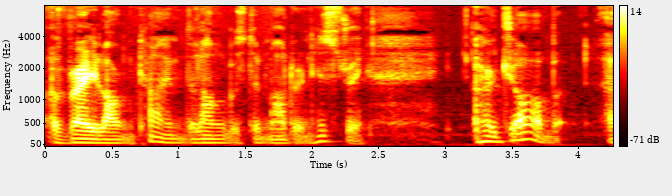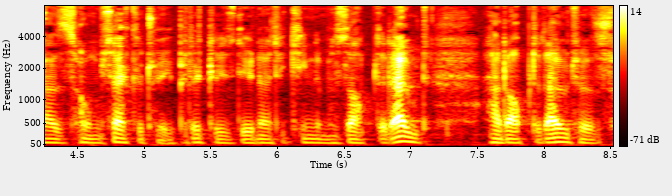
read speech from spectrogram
a very long time, the longest in modern history, her job as Home Secretary, particularly as the United Kingdom has opted out, had opted out of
